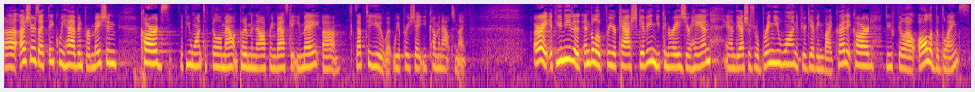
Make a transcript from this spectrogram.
uh, ushers, I think we have information cards. If you want to fill them out and put them in the offering basket, you may. Um, it's up to you, but we appreciate you coming out tonight. All right, if you need an envelope for your cash giving, you can raise your hand and the ushers will bring you one. If you're giving by credit card, do fill out all of the blanks.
